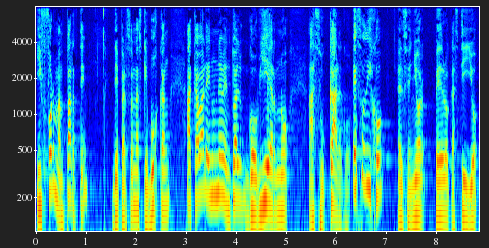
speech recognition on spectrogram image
y forman parte de personas que buscan acabar en un eventual gobierno a su cargo. Eso dijo el señor Pedro Castillo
